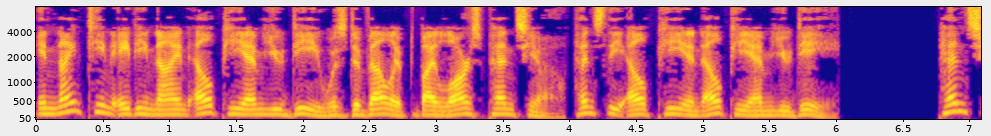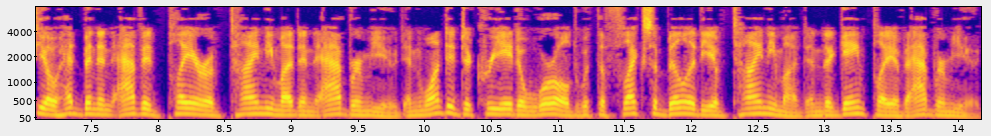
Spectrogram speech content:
In 1989 LPMUD was developed by Lars Pensjö hence the LP in LPMUD. Pensjö had been an avid player of TinyMUD and AberMUD and wanted to create a world with the flexibility of TinyMUD and the gameplay of AberMUD.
